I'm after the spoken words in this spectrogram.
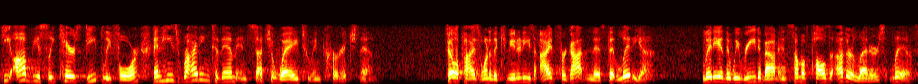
he obviously cares deeply for, and he's writing to them in such a way to encourage them. Philippi is one of the communities, I'd forgotten this, that Lydia, Lydia, that we read about in some of Paul's other letters, lived.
